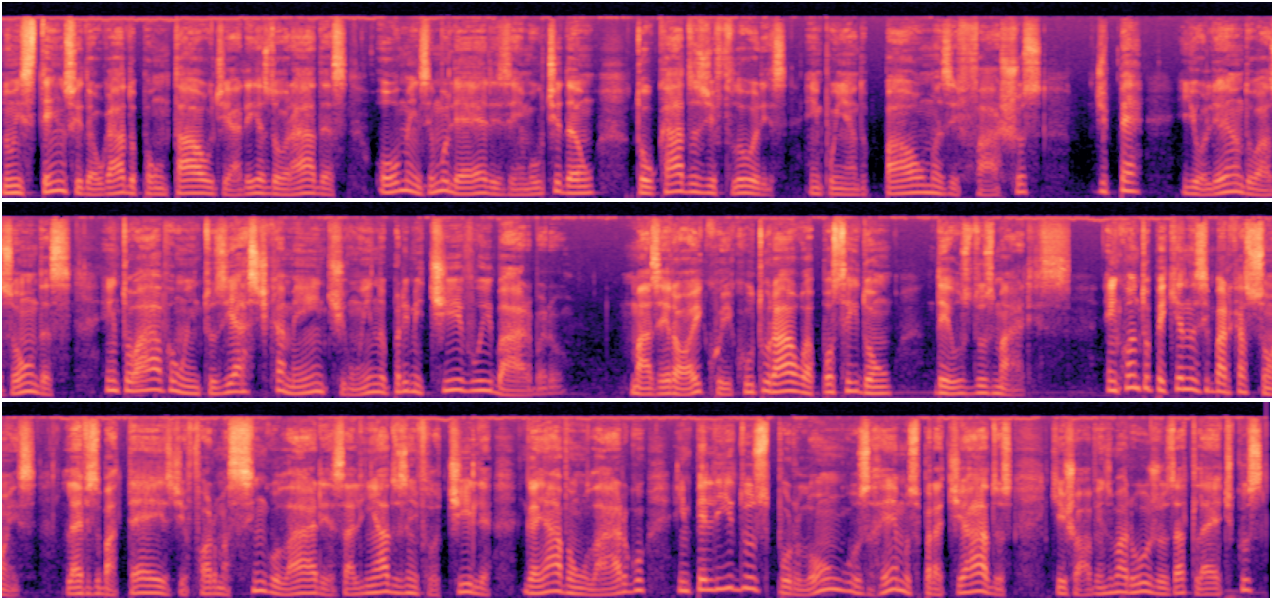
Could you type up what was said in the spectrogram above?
num extenso e delgado pontal de areias douradas, homens e mulheres em multidão, toucados de flores, empunhando palmas e fachos, de pé e olhando as ondas, entoavam entusiasticamente um hino primitivo e bárbaro, mas heróico e cultural a Poseidon, deus dos mares. Enquanto pequenas embarcações, leves batéis de formas singulares, alinhados em flotilha, ganhavam o largo, impelidos por longos remos prateados que jovens marujos atléticos,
